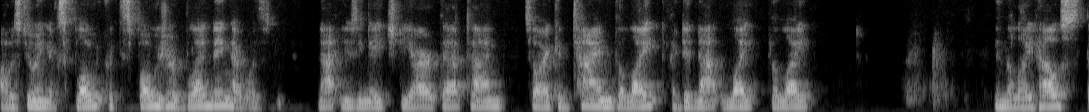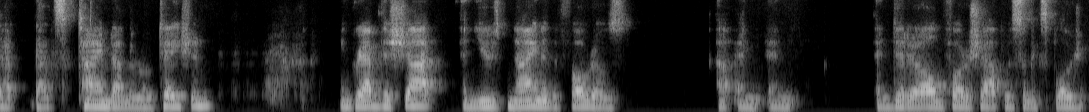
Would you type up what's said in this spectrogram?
I was doing explo- exposure blending. I was not using HDR at that time, so I could time the light. I did not light the light in the lighthouse. That, that's timed on the rotation. And grabbed this shot and used nine of the photos uh, and, and, and did it all in Photoshop with some exposure,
